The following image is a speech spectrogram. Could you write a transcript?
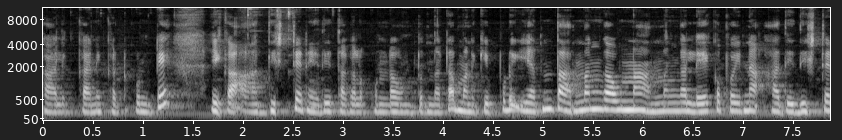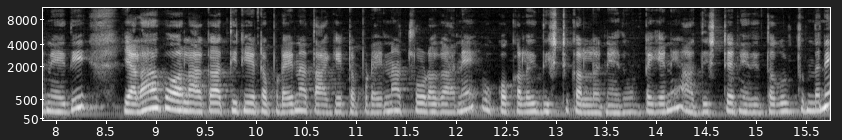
కాలికి కానీ కట్టుకుంటే ఇక ఆ దిష్టి అనేది తగలకుండా ఉంటుందట. మనకి ఇప్పుడు ఎంత అందంగా ఉన్నా అందంగా లేకపోయినా అది దిష్టి అనేది ఎలాగో అలాగా తినేటప్పుడైనా తాగేటప్పుడైనా చూడగానే ఒక్కొక్కరి దిష్టి కళ్ళు అనేది ఉంటాయని ఆ దిష్టి అనేది తగులుతుందని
